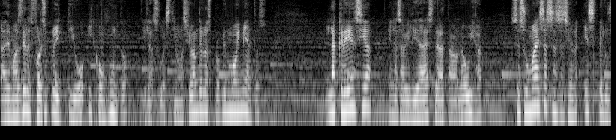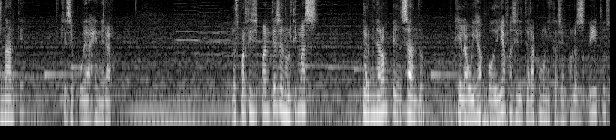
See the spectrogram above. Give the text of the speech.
además del esfuerzo predictivo y conjunto y la subestimación de los propios movimientos, la creencia en las habilidades de la tabla Ouija se suma a esa sensación espeluznante que se pueda generar. Los participantes en últimas terminaron pensando que la Ouija podía facilitar la comunicación con los espíritus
